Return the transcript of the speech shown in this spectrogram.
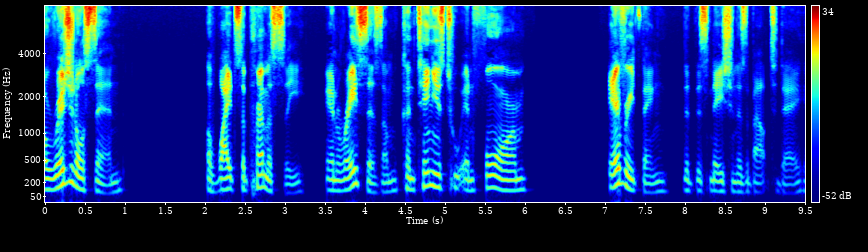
original sin of white supremacy and racism continues to inform everything that this nation is about today,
